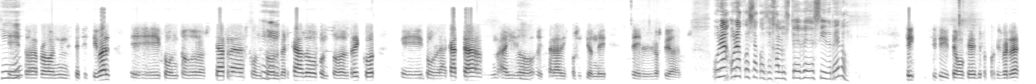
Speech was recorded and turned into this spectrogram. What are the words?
¿Mm? eh, toda la programación de este festival, eh, con todas las charlas, con ¿Mm? todo el mercado, con todo el récord, eh, con la cata, ha ido, estará a disposición de, de los ciudadanos. Una, una cosa, concejal, usted es hidrero. Sí, sí, tengo que decirlo porque es verdad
